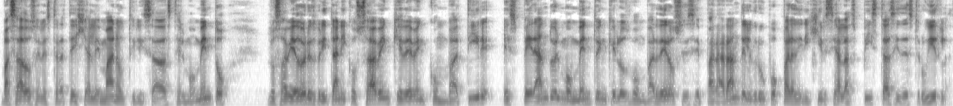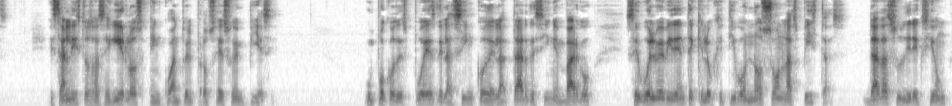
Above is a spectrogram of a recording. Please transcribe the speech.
Basados en la estrategia alemana utilizada hasta el momento, los aviadores británicos saben que deben combatir esperando el momento en que los bombarderos se separarán del grupo para dirigirse a las pistas y destruirlas. Están listos a seguirlos en cuanto el proceso empiece. Un poco después de las 5 de la tarde, sin embargo, se vuelve evidente que el objetivo no son las pistas. Dada su dirección,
